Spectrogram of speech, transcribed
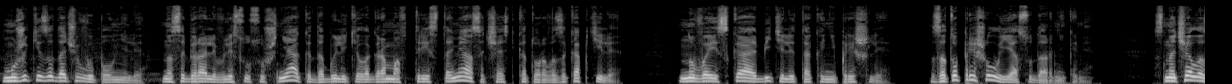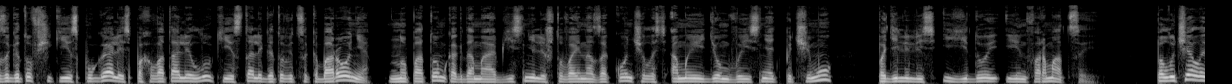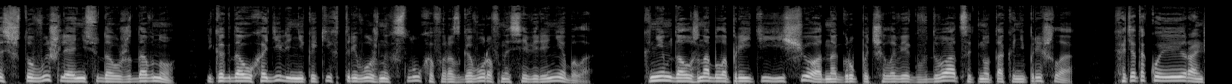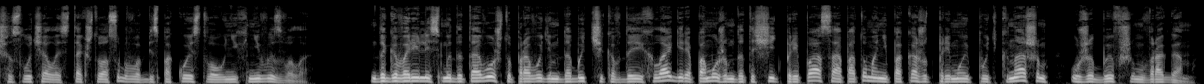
Мужики задачу выполнили. Насобирали в лесу сушняк и добыли килограммов 300 мяса, часть которого закоптили. Но войска обители так и не пришли. Зато пришел я с ударниками. Сначала заготовщики испугались, похватали луки и стали готовиться к обороне, но потом, когда мы объяснили, что война закончилась, а мы идем выяснять почему, поделились и едой, и информацией. Получалось, что вышли они сюда уже давно, и когда уходили, никаких тревожных слухов и разговоров на севере не было. К ним должна была прийти еще одна группа человек в двадцать, но так и не пришла. Хотя такое и раньше случалось, так что особого беспокойства у них не вызвало. Договорились мы до того, что проводим добытчиков до их лагеря, поможем дотащить припасы, а потом они покажут прямой путь к нашим, уже бывшим врагам.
